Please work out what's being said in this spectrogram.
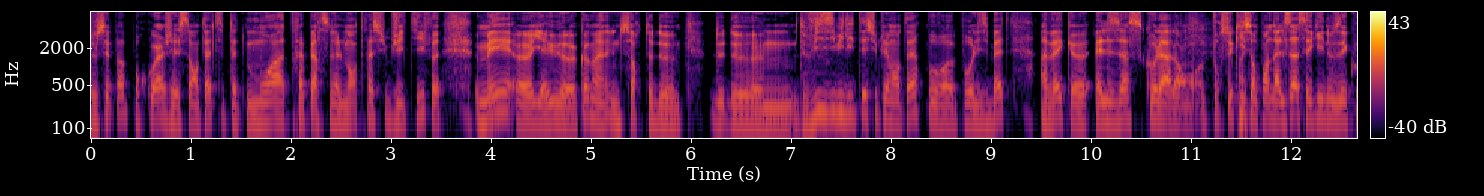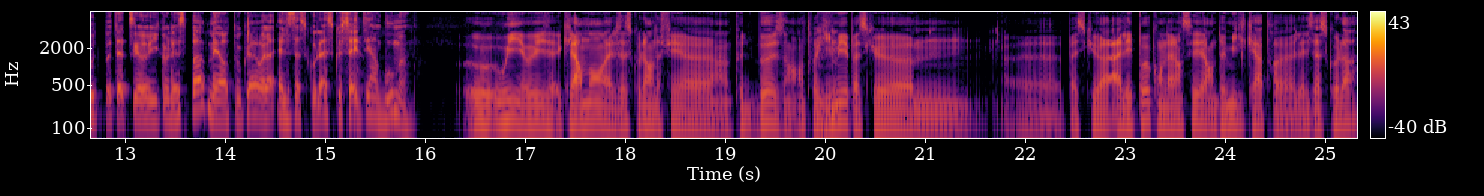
ne sais pas pourquoi j'ai ça en tête, c'est peut-être moi très personnellement, très subjectif, mais euh, il y a eu euh, comme une sorte de, de, visibilité supplémentaire pour, euh, pour Lisbeth avec Elsa Scola. Alors pour ceux qui sont pas en Alsace et qui nous écoutent, peut-être qu'ils ne connaissent pas, mais en tout cas, voilà, Elsa Scola, est-ce que ça a été un boom? Oui, oui, clairement, Elsa Scola, on a fait un peu de buzz, entre mhm. guillemets, parce que, euh, parce que à l'époque, on l'a lancé en 2004, l'Elsa Scola.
